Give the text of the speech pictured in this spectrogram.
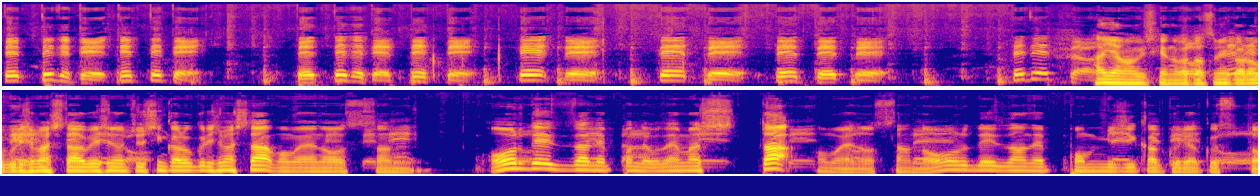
てててて、ててて、てててて、てて、てて、てて、ててて、ててと。はい、山口県の片隅からお送りしました。宇部市の中心からお送りしました。桃屋のおっさん、オールデイズ・ザ・ネッポンでございました。桃屋のおっさんのオールデイズ・ザ・ネッポン短く略すと、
